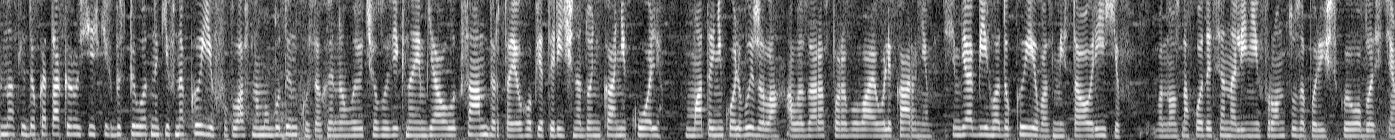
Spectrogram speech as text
внаслідок атаки російських безпілотників на Київ, у власному будинку загинули чоловік на ім'я Олександр та його п'ятирічна донька Ніколь. Мати Ніколь вижила, але зараз перебуває у лікарні. Сім'я бігла до Києва з міста Оріхів. Воно знаходиться на лінії фронту Запорізької області.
